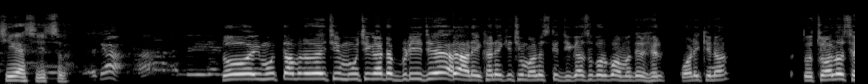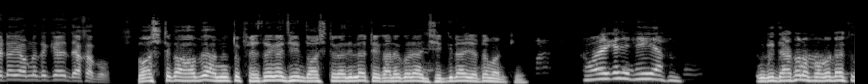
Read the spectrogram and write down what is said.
ঠিক আছে তো এই মুহূর্তে আমরা রয়েছি মুচিঘাটা ব্রিজে। আর এখানে কিছু মানুষকে জিজ্ঞাসা করব, আমাদের হেল্প করে কিনা। তো চলো সেটাই আপনাদেরকে দেখাবো। দশ টাকা হবে আমি একটু ফেসে গেছি দশ টাকা দিলে টেকারে করে ঝিকিরা যেতাম আর কি। আমাদের কাছে নেই এখন। তুমি দেখো না পকেটে একটু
